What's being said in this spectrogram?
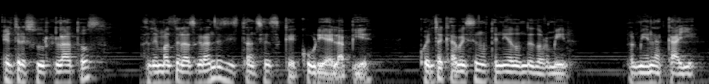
Entre sus relatos, además de las grandes distancias que cubría él a pie, cuenta que a veces no tenía dónde dormir, dormía en la calle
